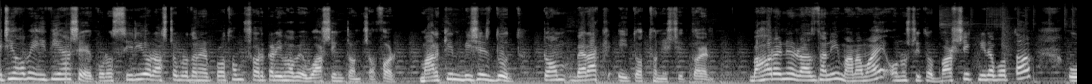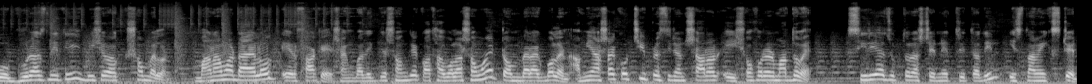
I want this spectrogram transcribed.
এটি হবে ইতিহাসে কোনো সিরীয় রাষ্ট্রপ্রধানের প্রথম সরকারিভাবে ওয়াশিংটন সফর। মার্কিন বিশেষ দূত টম ব্যারাক এই তথ্য নিশ্চিত করেন। বাহরাইনের রাজধানী মানামায় অনুষ্ঠিত বার্ষিক নিরাপত্তা ও ভূরাজনীতি বিষয়ক সম্মেলন। মানামা ডায়ালগ এর ফাঁকে সাংবাদিকদের সঙ্গে কথা বলার সময় টম ব্যারাক বলেন, আমি আশা করছি প্রেসিডেন্ট সারার এই সফরের মাধ্যমে সিরিয়া যুক্তরাষ্ট্রের নেতৃত্বাধীন ইসলামিক স্টেট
